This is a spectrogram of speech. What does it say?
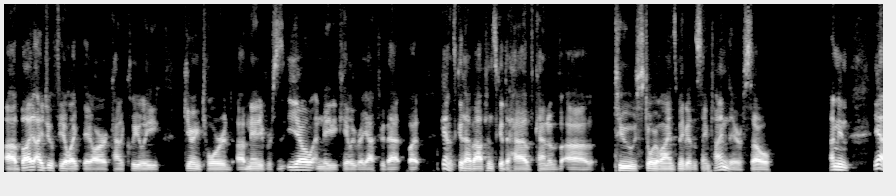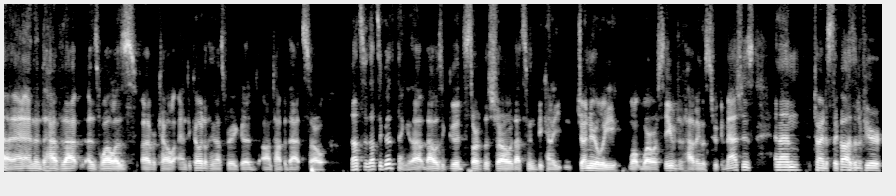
Uh, but I do feel like they are kind of clearly gearing toward uh, Mandy versus Io, and maybe Kay Lee Ray after that. But again, it's good to have options. Good to have kind of uh, two storylines maybe at the same time there. So. I mean, yeah, and then to have that as well as uh, Raquel and Dakota, I think that's very good on top of that. So that's a, that's a good thing. That, that was a good start of the show. That seemed to be kind of generally what well received of having those two good matches. And then trying to stay positive here,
